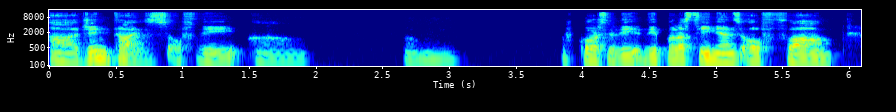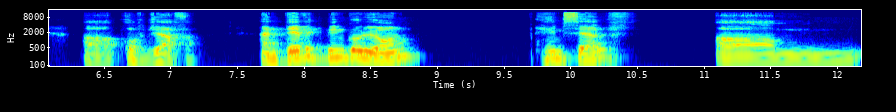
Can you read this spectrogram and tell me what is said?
uh, Gentiles, of the, um, um, of course, the, the Palestinians of, um, uh, of Jaffa. And David Ben Gurion himself um,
